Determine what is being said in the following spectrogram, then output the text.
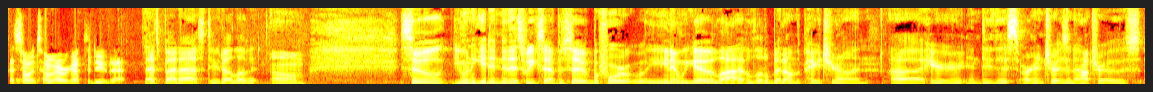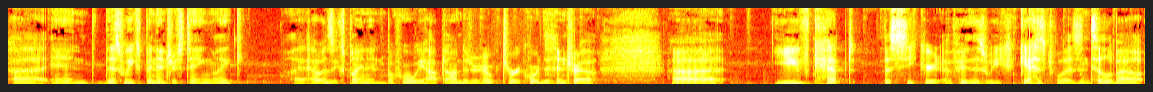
that's the only time I ever got to do that. That's badass, dude. I love it. Um, so you want to get into this week's episode before you know we go live a little bit on the Patreon uh, here and do this our intros and outros. Uh, and this week's been interesting. Like I, was explaining before we hopped on to to record this intro. Uh, you've kept the secret of who this week's guest was until about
